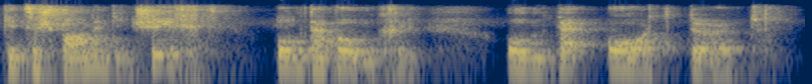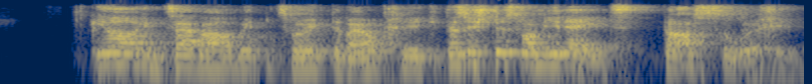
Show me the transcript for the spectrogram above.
Gibt es eine spannende Geschichte um den Bunker, um den Ort dort. Ja, im Zusammenhang mit dem Zweiten Weltkrieg. Das ist das, was mir reizt. Das suche ich.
